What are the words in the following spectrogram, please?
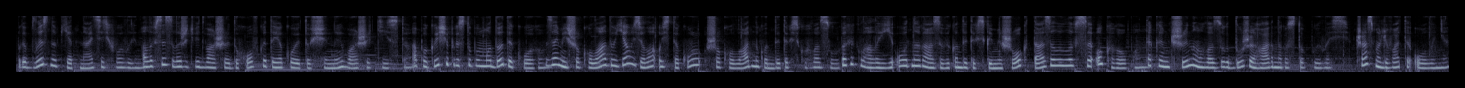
приблизно 15 хвилин. Але все залежить від вашої духовки та якої товщини ваше тісто. А поки що приступимо до декору. Замість шоколаду я взяла ось таку шоколадну кондитерську глазур. Переклала її у одноразовий кондитерський мішок та залила все окропом. Таким чином глазур дуже гарно розтопилась. Час малювати оленя.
